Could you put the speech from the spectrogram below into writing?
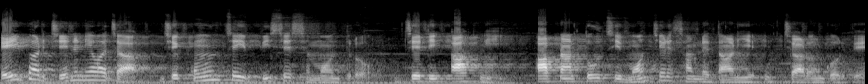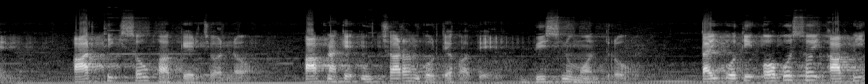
এইবার জেনে নেওয়া যাক যে কোন সেই বিশেষ মন্ত্র যেটি আপনি আপনার তুলসী মঞ্চের সামনে দাঁড়িয়ে উচ্চারণ করবেন। আর্থিক সৌভাগ্যের জন্য আপনাকে উচ্চারণ করতে হবে বিষ্ণু মন্ত্র। তাই অতি অবশ্যই আপনি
